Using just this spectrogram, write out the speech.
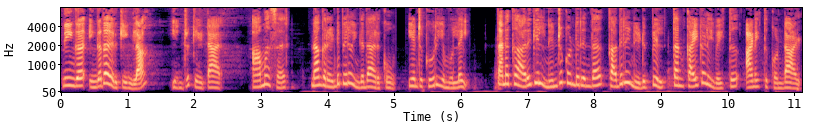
நீங்க இங்கதான் இருக்கீங்களா? என்று கேட்டார். ஆமா சார். நாங்க ரெண்டு பேரும் இங்கதான் இருக்கோம் என்று கூறிய முல்லை தனக்கு அருகில் நின்று கொண்டிருந்த கதிரின் இடுப்பில் தன் கைகளை வைத்து அணைத்துக் கொண்டாள்.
